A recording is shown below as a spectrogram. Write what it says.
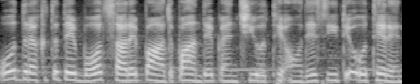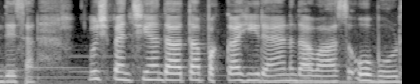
ਉਹ ਦਰਖਤ ਤੇ ਬਹੁਤ ਸਾਰੇ ਭਾਂਤ-ਭਾਂਤ ਦੇ ਪੰਛੀ ਉੱਥੇ ਆਉਂਦੇ ਸੀ ਤੇ ਉੱਥੇ ਰਹਿੰਦੇ ਸਨ। ਕੁਝ ਪੰਛੀਆਂ ਦਾ ਤਾਂ ਪੱਕਾ ਹੀ ਰਹਿਣ ਦਾ ਵਾਸ ਉਹ ਬੋੜ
